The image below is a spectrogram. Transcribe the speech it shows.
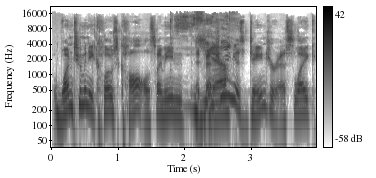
One too many close calls. I mean, adventuring is dangerous. Like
